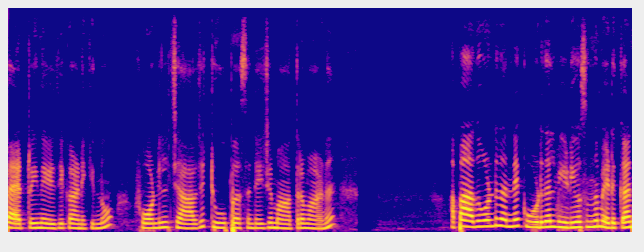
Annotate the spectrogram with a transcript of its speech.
ബാറ്ററി എന്ന് എഴുതി കാണിക്കുന്നു. ഫോണിൽ ചാർജ് ടു പെർസെന്റേജ് മാത്രമാണ്. അപ്പോൾ അതുകൊണ്ട് തന്നെ കൂടുതൽ വീഡിയോസൊന്നും എടുക്കാൻ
